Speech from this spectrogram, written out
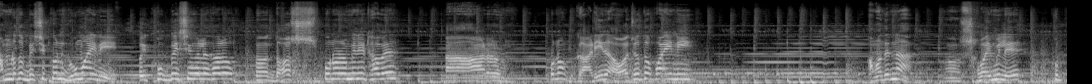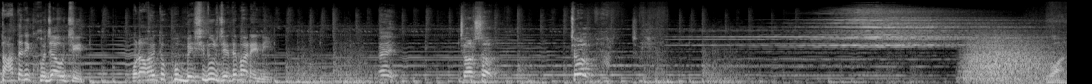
আমরা তো বেশিক্ষণ ঘুমাইনি। ওই খুব বেশি হলে ধরো দশ পনেরো মিনিট হবে। আর কোনো গাড়ির আওয়াজও তো পাইনি। আমাদের না সবাই মিলে খুব তাড়াতাড়ি খোঁজা উচিত। ওরা হয়তো খুব বেশি দূর যেতে পারেনি। এই চল সব চল। One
